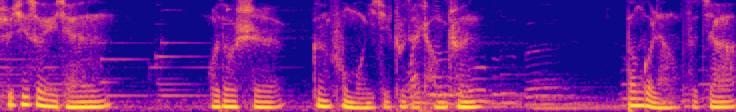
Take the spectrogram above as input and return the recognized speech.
十七岁以前，我都是跟父母一起住在长春，搬过两次家，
